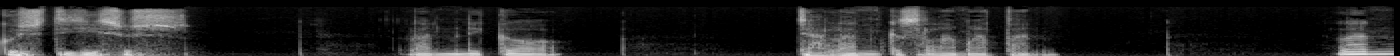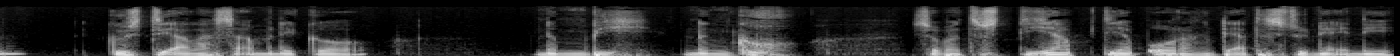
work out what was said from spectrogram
Gusti Yesus. Lan menika jalan keselamatan. Lan Gusti Allah sak menika nembih nengguh supados tiap-tiap orang di atas dunia ini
